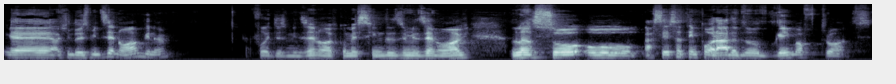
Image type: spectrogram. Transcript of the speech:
é, acho que em 2019, né? foi 2019, comecinho de 2019, lançou o, a sexta temporada do Game of Thrones.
